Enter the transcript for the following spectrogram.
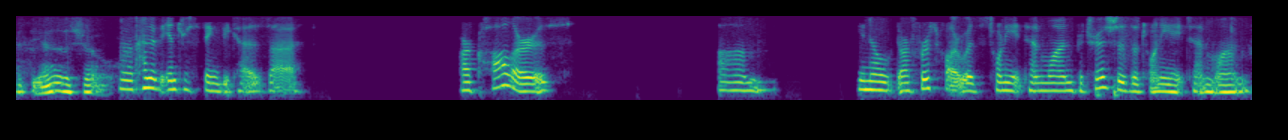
At the end of the show. Well, kind of interesting because uh, our callers, um, you know, our first caller was 28101. Patricia's a 28101.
